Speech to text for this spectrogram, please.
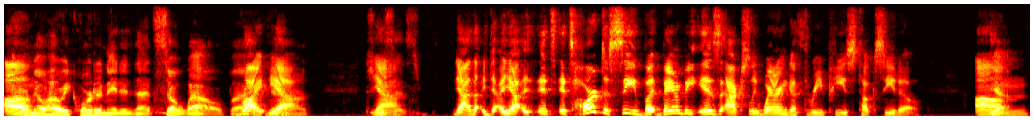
Um, I don't know how he coordinated that so well, but Right, yeah. know, Yeah. Jesus. Yeah, yeah. It's it's hard to see, but Bambi is actually wearing a three piece tuxedo. Um,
